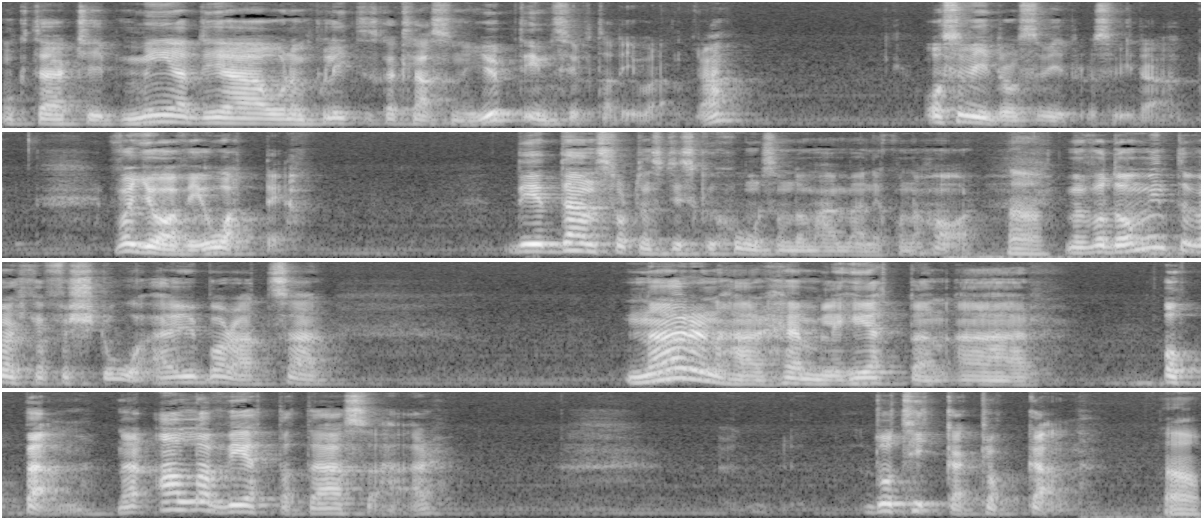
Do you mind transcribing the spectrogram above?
Och där typ media och den politiska klassen är djupt insyltade i varandra. Och så vidare och så vidare och så vidare. Vad gör vi åt det? Det är den sortens diskussion som de här människorna har. Ja. Men vad de inte verkar förstå är ju bara att så här. När den här hemligheten är öppen, när alla vet att det är så här. Då tickar klockan. Ja.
